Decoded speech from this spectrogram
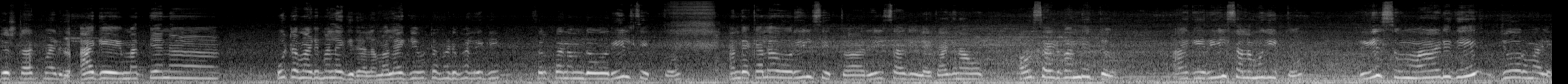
video start ಮಾಡಿದೆ. ಹಾಗೆ ಮಧ್ಯಾಹ್ನ ಊಟ ಮಾಡಿ ಮಲಗಿದಲ್ಲ ಮಲಗಿ ಊಟ ಮಾಡಿ ಮಲಗಿ ಸ್ವಲ್ಪ ನಮ್ಮದು ರೀಲ್ಸ್ ಇತ್ತು. ಅಂದರೆ ಕೆಲವು ರೀಲ್ಸ್ ಇತ್ತು ಆ ರೀಲ್ಸ್ ಆಗಲಿಲ್ಲ ಆಯ್ತು. ಹಾಗೆ ನಾವು ಔಟ್ ಸೈಡ್ ಬಂದಿದ್ದು. ಹಾಗೆ ರೀಲ್ಸ್ ಎಲ್ಲ ಮುಗೀತು. ರೀಲ್ಸ್ ಮಾಡಿದಿ ಜೋರು ಮಳೆ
